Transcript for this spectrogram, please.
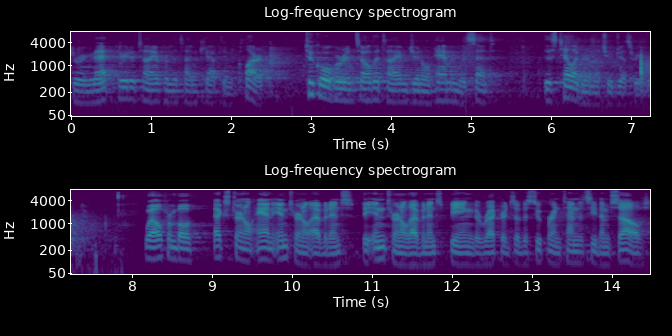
during that period of time from the time Captain Clark took over until the time General Hammond was sent this telegram that you've just referred to? Well, from both external and internal evidence, the internal evidence being the records of the superintendency themselves,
